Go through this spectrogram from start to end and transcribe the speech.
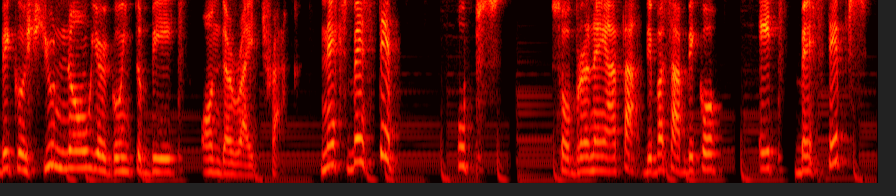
because you know you're going to be on the right track. Next best tip. Oops, sobra na yata. Di ba sabi ko, 8 best tips?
